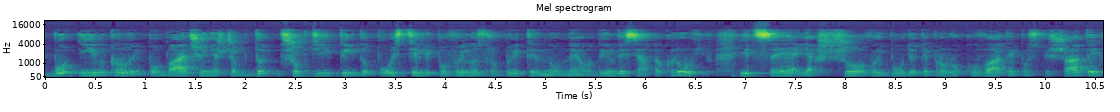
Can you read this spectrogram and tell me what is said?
Бо інколи побачення, щоб до щоб дійти до постілі, повинно зробити ну не один десяток рухів. І це, якщо ви будете провокувати, поспішати,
